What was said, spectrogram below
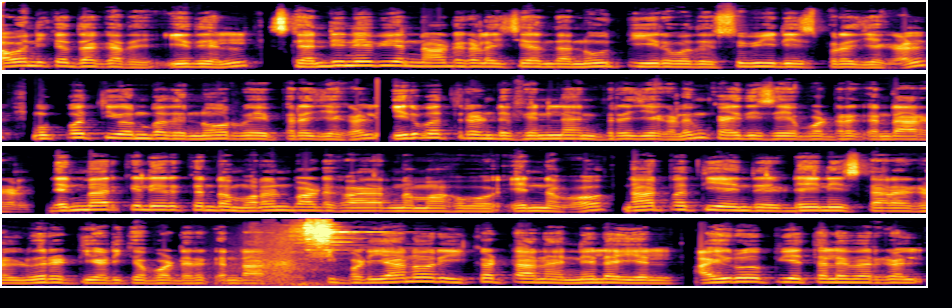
கவனிக்கத்தக்கது. இதில் ஸ்கண்டினேவியன் நாடுகளைச் சேர்ந்த நூற்றி இருபது சுவீடிஷ் பிரஜைகள் முப்பத்தி ஒன்பது நோர்வே பிரஜைகள் இருபத்தி ரெண்டு பின்லாந்து பிரஜைகளும் கைது செய்யப்பட்டிருக்கின்றார்கள். டென்மார்க்கில் இருக்கின்ற முரண்பாடு காரணமாகவோ என்னவோ நாற்பத்தி ஐந்து டேனிஷ்காரர்கள் விரட்டி அடிக்கப்பட்டிருக்கின்றார்கள். இப்படியான ஒரு இக்கட்டான நிலையில் ஐரோப்பிய தலைவர்கள்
